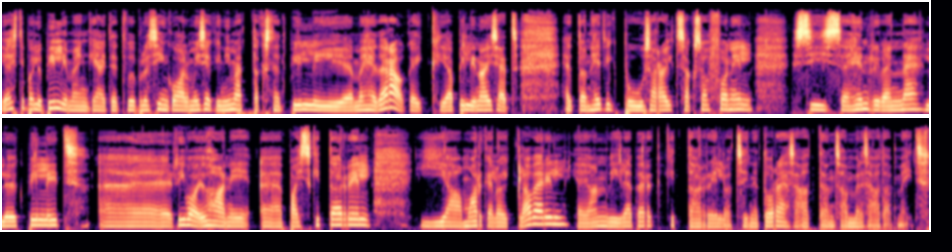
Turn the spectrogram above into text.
ja hästi palju pillimängijaid, et võib-olla siinkohal ma isegi nimetaks need pillimehed ära kõik ja pillinaised. et on Hedvig Puusaar altsaksofonil, siis Henri Venne löökpillid äh,, Rivo Juhani basskitarril ja Marge Loik klaveril ja Jan Viileberg kitarril, vot selline tore saateansambel saadab meid.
